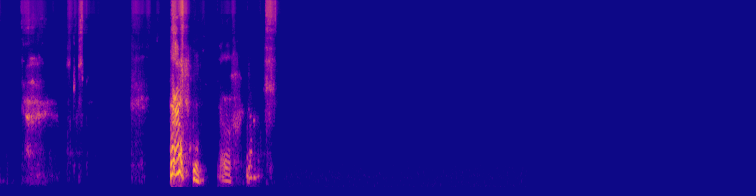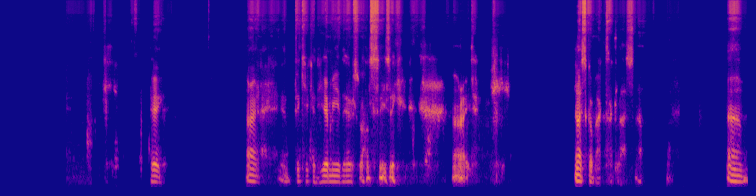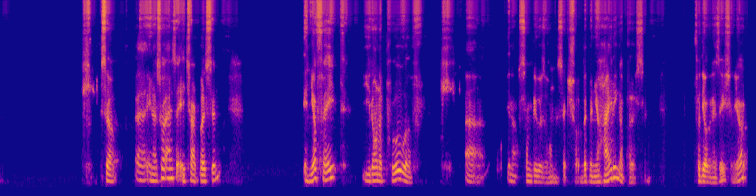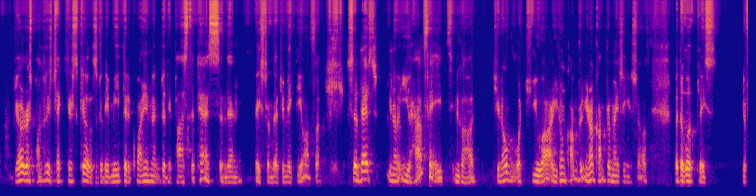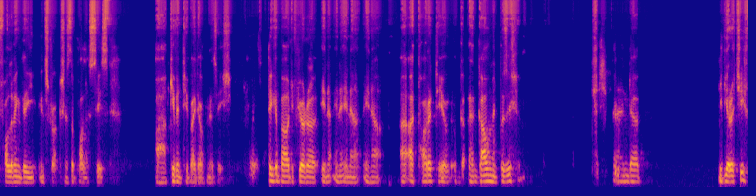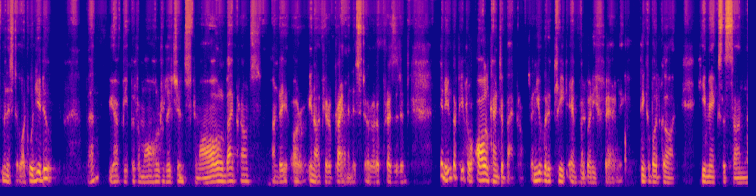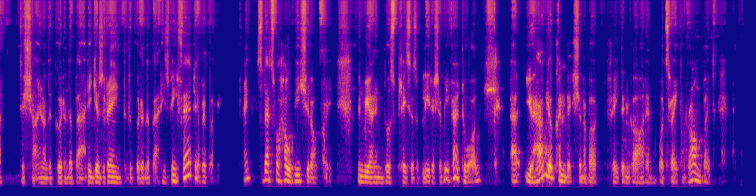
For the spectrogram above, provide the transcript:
oh. Hey. All right. I think you can hear me there as well, sneezing. All right. Let's go back to the class now. Um, so, uh, you know, so as an HR person, in your faith, you don't approve of, uh, you know, somebody who's homosexual. But when you're hiring a person for the organization, your your responsibility is check their skills. Do they meet the requirement? Do they pass the tests? And then based on that you make the offer. So that's you know you have faith in god. You know what you are. You don't compr- you're not compromising yourself but the workplace you're following the instructions the policies uh, given to you by the organization. Think about if you're a, in a in a in a, in a, a authority or a government position. And uh, if you're a chief minister what would you do well, you have people from all religions, from all backgrounds, under, or you know, if you're a prime minister or a president, you know, you've got people of all kinds of backgrounds, and you've got to treat everybody fairly. Think about God; He makes the sun to shine on the good and the bad. He gives rain to the good and the bad. He's being fair to everybody. Right? So that's how we should operate when we are in those places of leadership. Be fair to all. Uh, you have your conviction about faith in God and what's right and wrong, but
